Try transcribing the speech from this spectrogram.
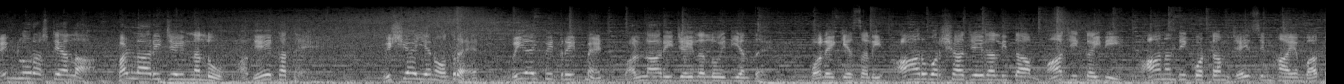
ಬೆಂಗಳೂರಷ್ಟೇ ಅಲ್ಲ, ಬಳ್ಳಾರಿ ಜೈಲಿನಲ್ಲೂ ಅದೇ ಕಥೆ. ವಿಷಯ ಏನು ಅಂದ್ರೆ ವಿಐಪಿ ಟ್ರೀಟ್ಮೆಂಟ್ ಬಳ್ಳಾರಿ ಜೈಲಲ್ಲೂ ಇದೆಯಂತೆ. ಕೊಲೆ ಕೇಸಲ್ಲಿ ಆರು ವರ್ಷ ಜೈಲಲ್ಲಿದ್ದ ಮಾಜಿ ಕೈದಿ ಆನಂದಿ ಕೊಟ್ಟಂ ಜಯಸಿಂಹ ಎಂಬಾತ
